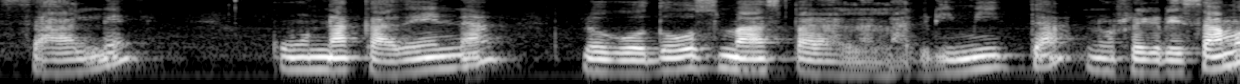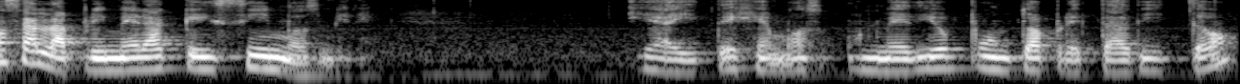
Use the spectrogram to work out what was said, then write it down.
sale una cadena, luego dos más para la lagrimita. Nos regresamos a la primera que hicimos, miren. Y ahí tejemos un medio punto apretadito,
